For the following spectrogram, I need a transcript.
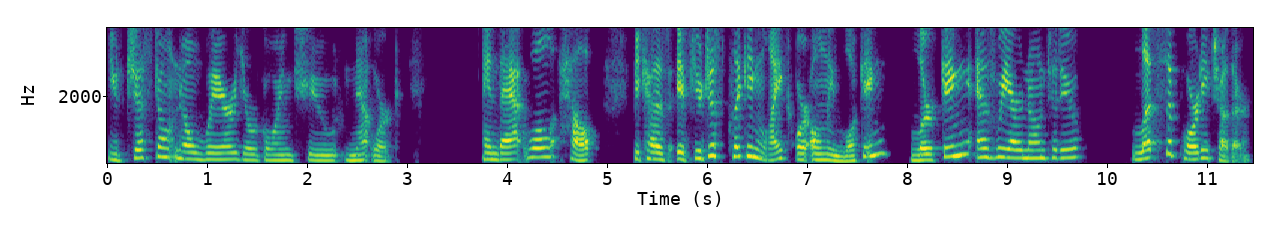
You just don't know where you're going to network. And that will help because if you're just clicking like or only looking, lurking, as we are known to do, let's support each other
